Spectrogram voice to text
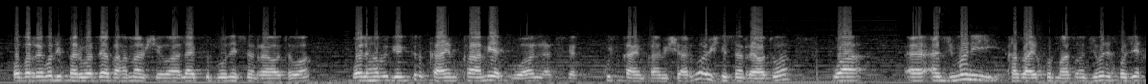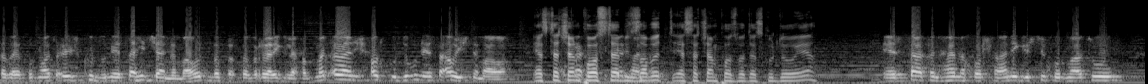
و بەڕێوەبەری پەروەردە بە هەمان شێوە لای کورد بۆ نەی سەنراوەتەوە و لە هەمووی گرنگتر قایم قامیەت بووە لە کە کورد قایم قامی شار بووە ئەویش نەی سەنراوەتەوە و ئەنجومەنی قەزای خورمات و ئەنجومەنی خۆجێی قەزای خورمات ئەویش کورد بوون ئێستا هیچیان نەماون بە بڕیارێکی لە حکومەت ئەوانیش حەوت کورد بوون ئێستا ئەویش نەماوە. ئێستا چەند پۆستە بزەبت ئێستا چەند پۆست بەدەست کوردەوەیە؟ ئێستا تەنها نەخۆشخانەی گشتی خورماتوو،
